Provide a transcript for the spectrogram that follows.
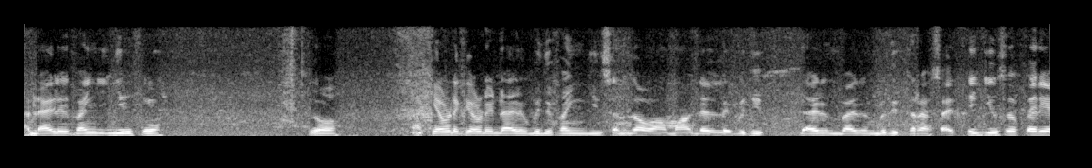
આ ડાળી ભાંગી ગયું છે. જો આ કેવડે કેવડી ડાયરી બધી ભાંગી ગઈ છે ને જો આમાં આગળ બધી ડાયરી બાયરી બધી ધરાશાય થઈ ગયું છે અત્યારે.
